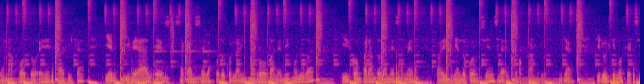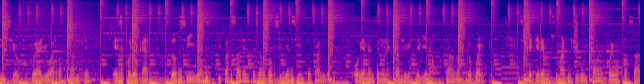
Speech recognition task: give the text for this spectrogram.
una foto es estática y el ideal es sacarse la foto con la misma ropa en el mismo lugar, ir comparándola mes a mes para ir teniendo conciencia de estos cambios. ¿ya? Y el último ejercicio que puede ayudar bastante es colocar dos sillas y pasar entre esas dos sillas sin tocarlas obviamente en un espacio que esté bien ajustado a nuestro cuerpo. Si le queremos sumar dificultad, podemos pasar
